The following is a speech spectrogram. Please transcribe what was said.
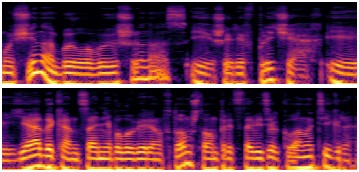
Мужчина был выше нас и шире в плечах, и я до конца не был уверен в том, что он представитель клана Тигра,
